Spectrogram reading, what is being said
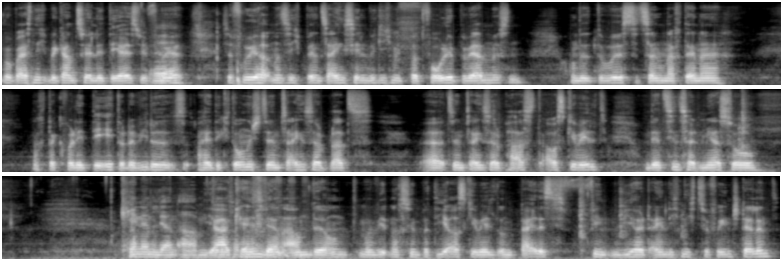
wobei es nicht mehr ganz so elitär ist wie früher. Ja. Also früher hat man sich bei den Zeichensälen wirklich mit Portfolio bewerben müssen und du wurdest sozusagen nach deiner, nach der Qualität oder wie du architektonisch zu einem Zeichensaalplatz, äh, zu einem Zeichensaal passt, ausgewählt und jetzt sind es halt mehr so, Kennenlernabend. ja. Kennenlernabende und man wird nach Sympathie ausgewählt und beides finden wir halt eigentlich nicht zufriedenstellend,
